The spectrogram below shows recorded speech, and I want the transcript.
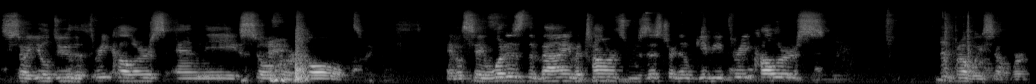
So you'll do the three colors and the silver gold. It'll say, what is the value of a tolerance resistor, and it'll give you three colors, and probably silver.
